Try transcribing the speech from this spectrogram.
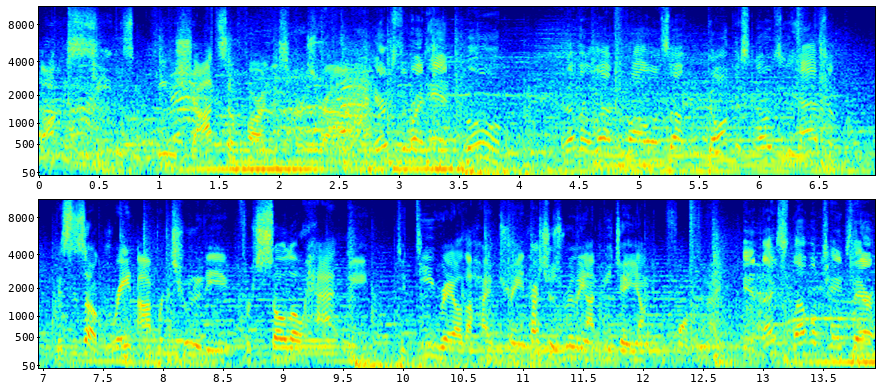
Daukaus has eaten some clean shots so far in this first round. Here's the right hand, boom. Another left follows up. Daukaus knows he has him. This is a great opportunity for Solo Hatley to derail the hype train. Pressure's really on BJ Young to perform tonight. A nice level change there.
